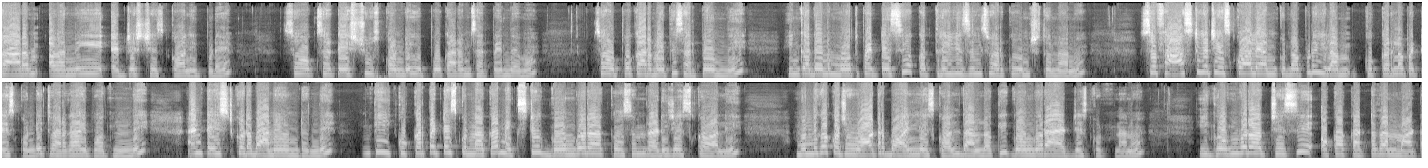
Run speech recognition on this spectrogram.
కారం అవన్నీ అడ్జస్ట్ చేసుకోవాలి ఇప్పుడే. సో ఒకసారి టేస్ట్ చూసుకోండి. ఉప్పు కారం సరిపోయిందేమో. సో ఉప్పు కారం అయితే సరిపోయింది. ఇంకా నేను మూత పెట్టేసి ఒక త్రీ విజిల్స్ వరకు ఉంచుతున్నాను. సో ఫాస్ట్గా చేసుకోవాలి అనుకున్నప్పుడు ఇలా కుక్కర్లో పెట్టేసుకోండి త్వరగా అయిపోతుంది. అండ్ టేస్ట్ కూడా బాగానే ఉంటుంది. ఇంకా ఈ కుక్కర్ పెట్టేసుకున్నాక నెక్స్ట్ గోంగూర కోసం రెడీ చేసుకోవాలి. ముందుగా కొంచెం వాటర్ బాయిల్ చేసుకోవాలి. దానిలోకి గోంగూర యాడ్ చేసుకుంటున్నాను. ఈ గోంగూర వచ్చేసి ఒక కట్టదనమాట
